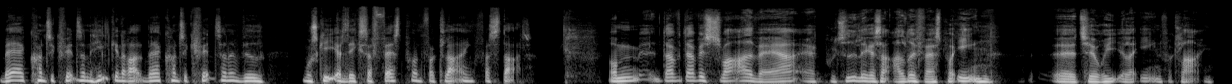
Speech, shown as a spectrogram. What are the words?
Hvad er konsekvenserne helt generelt? Hvad er konsekvenserne ved måske at lægge sig fast på en forklaring fra start? Om, der, der vil svaret være, at politiet lægger sig aldrig fast på én øh, teori eller én forklaring.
